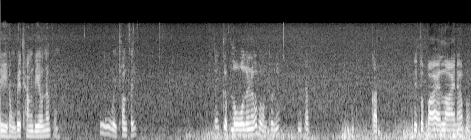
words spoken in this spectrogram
ดีของเบ็ดทางเดียวนะผมโอ้ยช้อนไซส์ได้เกือบโลเลยนะครับผมตัวนี้นี่ครับ กัดเด็กสปายลายนะครับผม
